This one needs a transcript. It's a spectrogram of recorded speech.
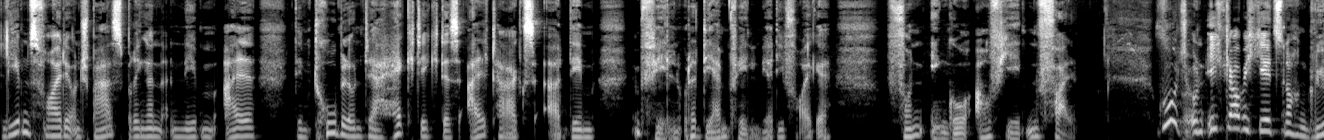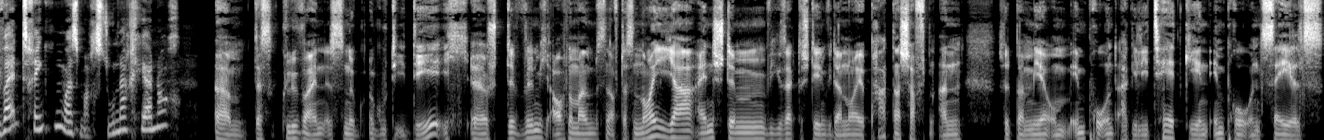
Lebensfreude und Spaß bringen, neben all dem Trubel und der Hektik des Alltags, äh, dem empfehlen oder der empfehlen wir die Folge von Ingo auf jeden Fall. Gut, und ich glaube, ich gehe jetzt noch einen Glühwein trinken. Was machst du nachher noch? Ähm, das Glühwein ist eine, eine gute Idee. Ich äh, will mich auch noch mal ein bisschen auf das neue Jahr einstimmen. Wie gesagt, es stehen wieder neue Partnerschaften an. Es wird bei mir um Impro und Agilität gehen, Impro und Sales.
